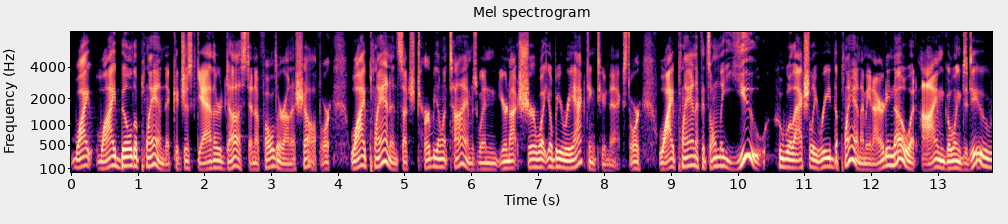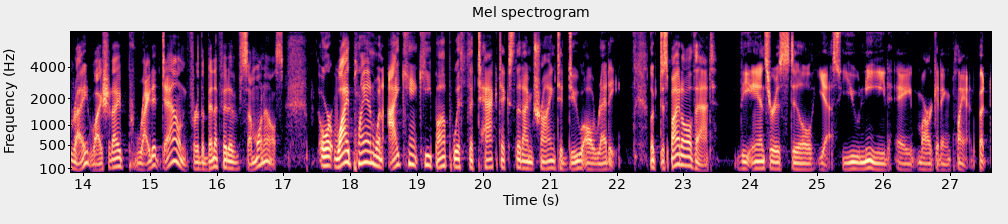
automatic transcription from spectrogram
why, why build a plan that could just gather dust in a folder on a shelf? Or why plan in such turbulent times when you're not sure what you'll be reacting to next? Or why plan if it's only you who will actually read the plan? I mean, I already know what I'm going to do, right? Why should I write it down for the benefit of someone else? Or why plan when I can't keep up with the tactics that I'm trying to do already? Look, despite all that, the answer is still yes, you need a marketing plan. But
